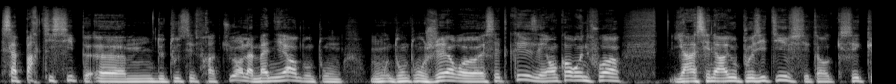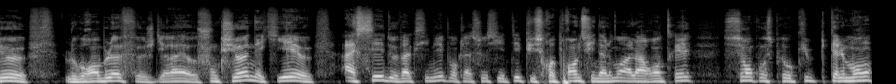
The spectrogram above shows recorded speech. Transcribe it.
ça participe de toute cette fracture, la manière dont on, on dont on gère cette crise. Et encore une fois, il y a un scénario positif, c'est que le grand bluff, je dirais, fonctionne et qui est euh, assez de vaccinés pour que la société puisse reprendre finalement à la rentrée sans qu'on se préoccupe tellement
